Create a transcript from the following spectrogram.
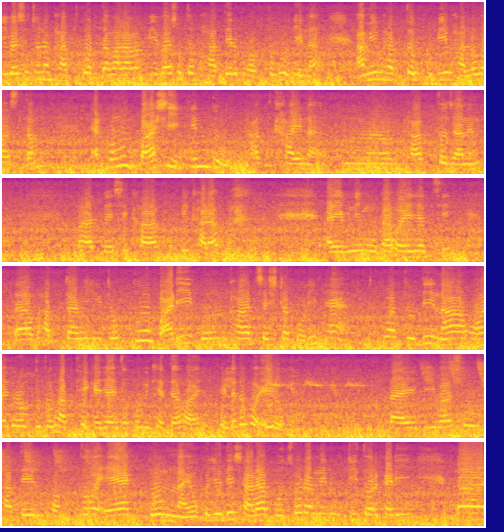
বিবাসের জন্য ভাত করতাম আর আমার বিবাস তো ভাতের ভক্তভোগী না। আমি ভাত তো খুবই ভালোবাসতাম। এখন বাসি, কিন্তু ভাত খাই না। ভাত তো জানেন, ভাত বেশি খাওয়া খুবই খারাপ। আর এমনি মোটা হয়ে যাচ্ছি। তা ভাতটা আমি যত পারি কম খাওয়ার চেষ্টা করি হ্যাঁ। এবার যদি না হয়, ধরো দুটো ভাত থেকে যায় তখনই খেতে হয়। ফেলে দেবো এইরকম তাই বিবাসও ভাতের ভক্ত একদম নাই। ওকে যদি সারা বছর আপনি রুটি, তরকারি বা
